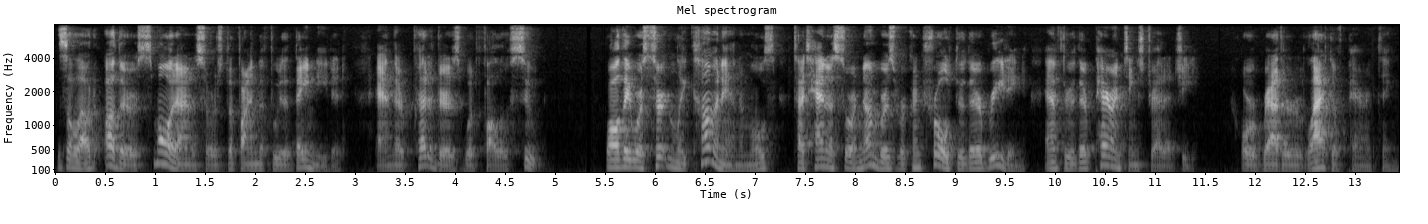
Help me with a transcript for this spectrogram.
this allowed other, smaller dinosaurs to find the food that they needed, and their predators would follow suit. While they were certainly common animals, titanosaur numbers were controlled through their breeding and through their parenting strategy, or rather lack of parenting.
